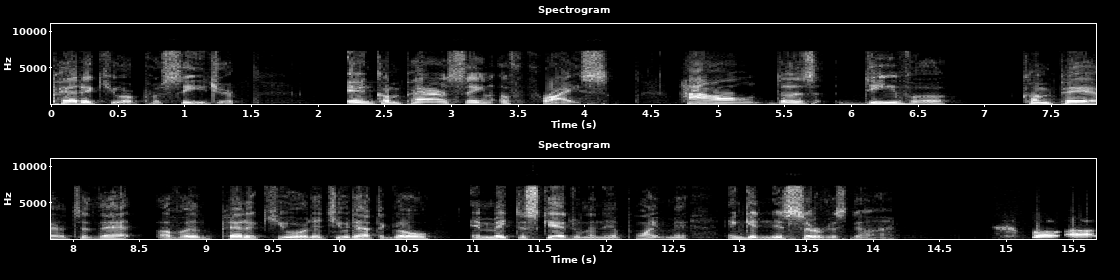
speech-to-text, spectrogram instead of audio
pedicure procedure. In comparison of price, how does Diva compare to that of a pedicure that you would have to go and make the schedule and the appointment and getting this service done? Well, uh,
